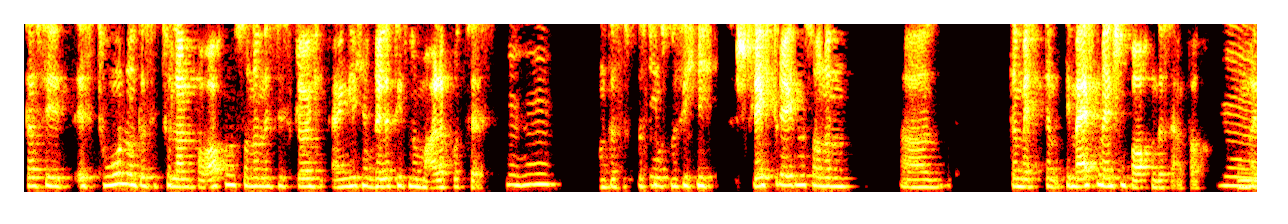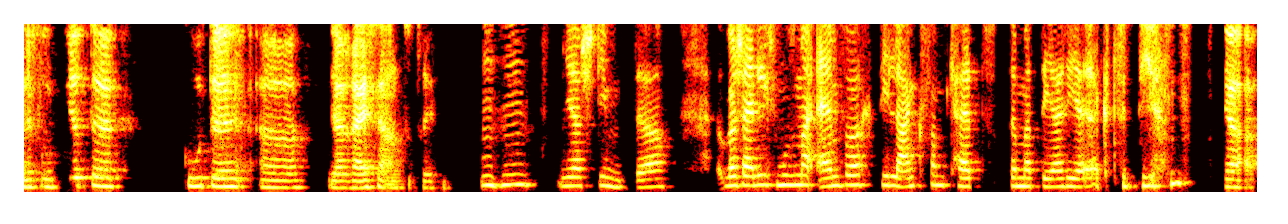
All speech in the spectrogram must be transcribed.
dass sie es tun und dass sie zu lange brauchen, sondern es ist, glaube ich, eigentlich ein relativ normaler Prozess. Mhm. Und das, das muss man sich nicht schlecht reden, sondern äh, der, die meisten Menschen brauchen das einfach, mhm. um eine fundierte, gute äh, ja, Reise anzutreten. Mhm. Ja, stimmt. Ja. Wahrscheinlich muss man einfach die Langsamkeit der Materie akzeptieren. Ja,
